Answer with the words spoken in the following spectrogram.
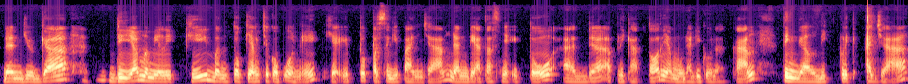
dan juga dia memiliki bentuk yang cukup unik yaitu persegi panjang dan di atasnya itu ada aplikator yang mudah digunakan. Tinggal diklik aja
